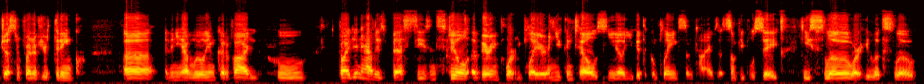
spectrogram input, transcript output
just in front of your Trinco, uh, and then you have William Carvalho, who probably didn't have his best season. Still a very important player, and you can tell. You know, you get the complaints sometimes that some people say he's slow or he looks slow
